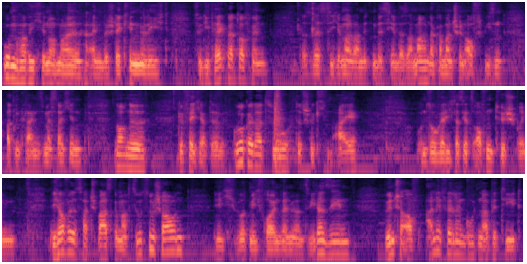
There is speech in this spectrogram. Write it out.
Oben habe ich hier nochmal ein Besteck hingelegt für die Pellkartoffeln. Das lässt sich immer damit ein bisschen besser machen. Da kann man schön aufspießen. Hat ein kleines Messerchen. Noch eine gefächerte Gurke dazu, das Stückchen Ei. Und so werde ich das jetzt auf den Tisch bringen. Ich hoffe, es hat Spaß gemacht zuzuschauen. Ich würde mich freuen, wenn wir uns wiedersehen. Wünsche auf alle Fälle einen guten Appetit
